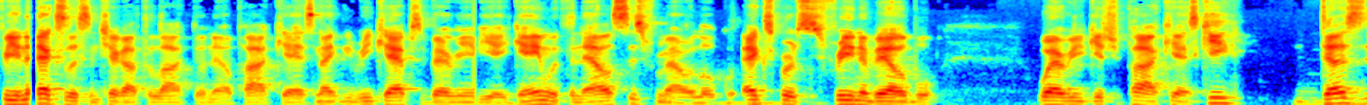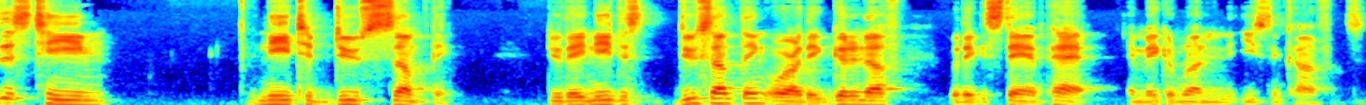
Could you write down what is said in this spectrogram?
For your next listen, check out the Locked On Now podcast, nightly recaps of every NBA game with analysis from our local experts. It's free and available wherever you get your podcast. Keith, does this team need to do something? Do they need to do something, or are they good enough where they can stand pat and make a run in the Eastern Conference?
